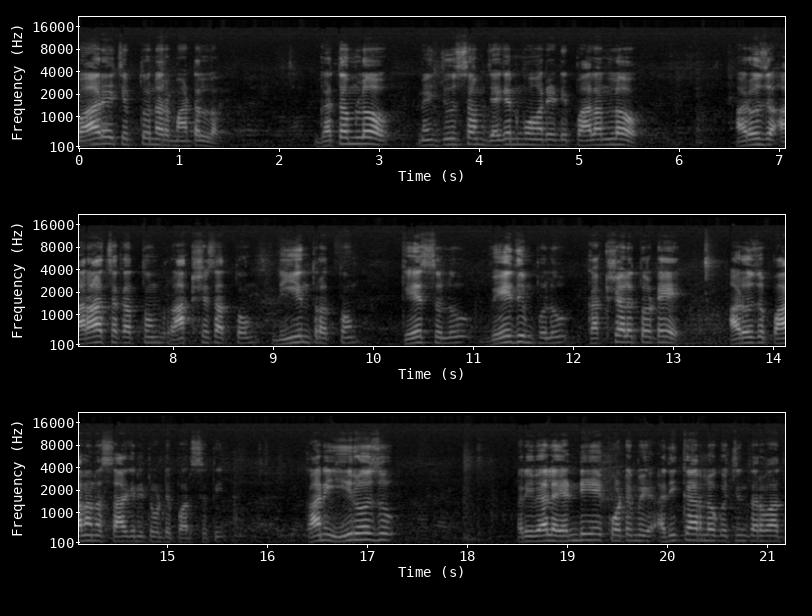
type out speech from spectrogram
వారే చెప్తున్నారు మాటల్లో. గతంలో మేము చూసాం జగన్మోహన్ రెడ్డి పాలనలో ఆ రోజు అరాచకత్వం రాక్షసత్వం నియంత్రత్వం కేసులు వేధింపులు కక్షలతోటే ఆ రోజు పాలన సాగినటువంటి పరిస్థితి. కానీ ఈరోజు మరి ఈవేళ ఎన్డీఏ కూటమి అధికారంలోకి వచ్చిన తర్వాత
